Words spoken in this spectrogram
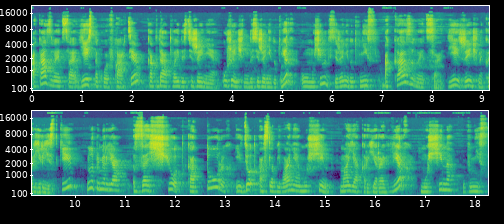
оказывается, есть такое в карте, когда твои достижения, у женщины достижения идут вверх, у мужчины достижения идут вниз. Оказывается, есть женщины-карьеристки, ну, например, я, за счет которых идет ослабевание мужчин. Моя карьера вверх, мужчина вниз.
